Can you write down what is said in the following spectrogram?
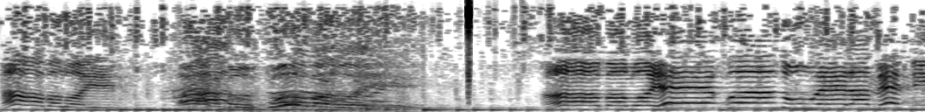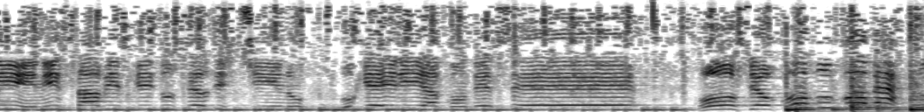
Ah, Baloie. Ah, doutor quando era menino, estava escrito seu destino, o que iria acontecer. Com seu corpo coberto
